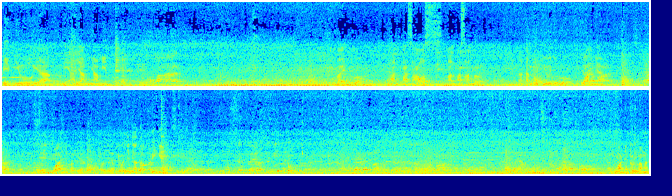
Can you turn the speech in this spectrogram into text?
review yang mie ayam yamin. cobain dulu tanpa saus, tanpa sambal. Kita akan review dulu kuahnya. Ini kuahnya bagian oh ya kuahnya dia agak kering ya di sini ya. Kuahnya gurih banget.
